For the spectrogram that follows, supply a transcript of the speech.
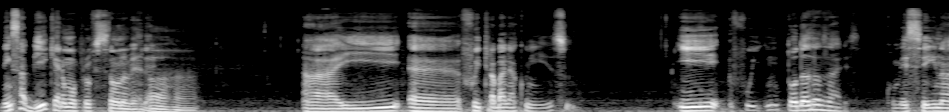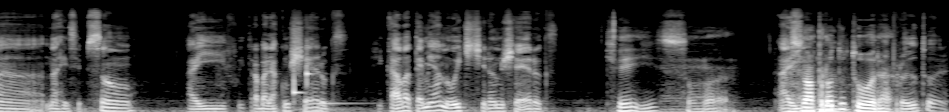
Nem sabia que era uma profissão, na verdade. Aham. Aí é, fui trabalhar com isso e fui em todas as áreas. Comecei na, na recepção, aí fui trabalhar com Xerox. Ficava até meia-noite tirando Xerox. Que isso, mano. Aí, Isso é uma na produtora. produtora.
